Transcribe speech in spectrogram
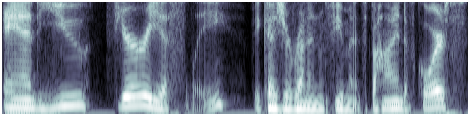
And you furiously, because you're running a few minutes behind, of course,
